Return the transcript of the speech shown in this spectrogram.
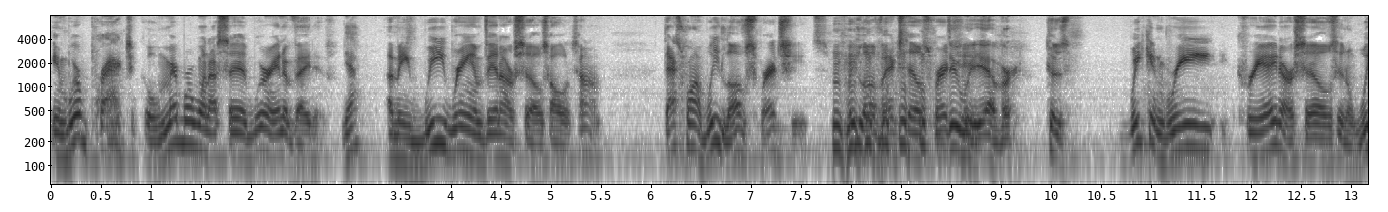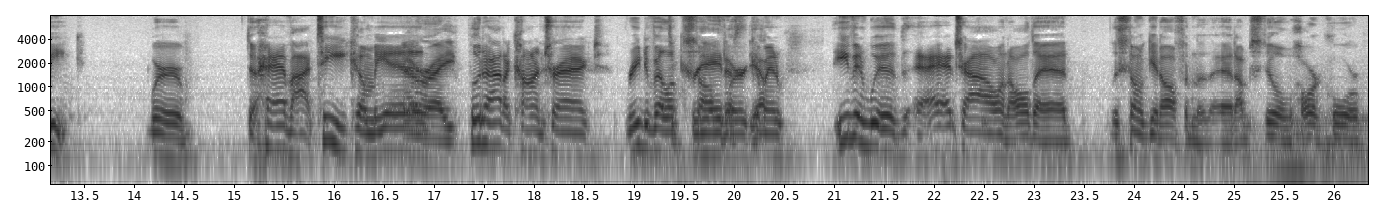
and we're practical. Remember when I said we're innovative? Yeah. I mean, we reinvent ourselves all the time. That's why we love spreadsheets. We love Excel spreadsheets. Do we ever? Because we can recreate ourselves in a week. Where to have IT come in, all right. put out a contract, redevelop create a- software, come yep. in. Even with agile and all that, let's don't get off into that. I'm still hardcore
